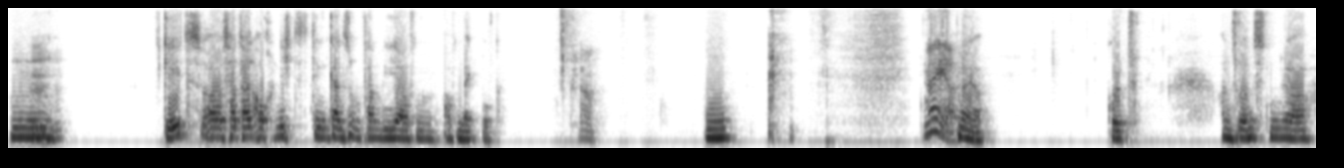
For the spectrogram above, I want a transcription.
Hm, mhm. Geht, aber es hat halt auch nicht den ganzen Umfang wie auf dem, auf dem MacBook. Klar. Mhm. Naja. Naja. Gut. Ansonsten, ja.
